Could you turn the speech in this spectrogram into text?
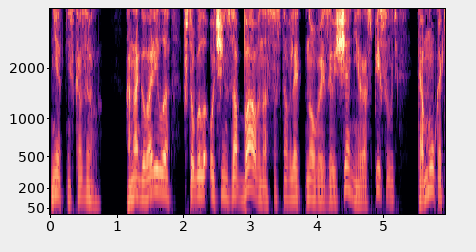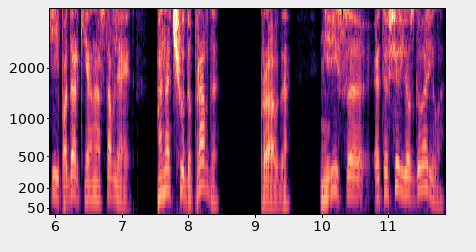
Нет, не сказала. Она говорила, что было очень забавно составлять новое завещание и расписывать, кому какие подарки она оставляет. Она чудо, правда? Правда. Нериса это всерьез говорила.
